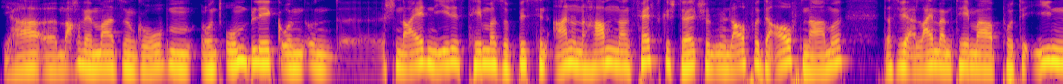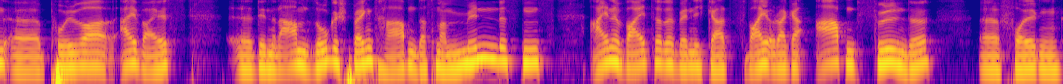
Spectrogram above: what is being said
ja, äh, machen wir mal so einen groben Rundumblick und, und äh, schneiden jedes Thema so ein bisschen an und haben dann festgestellt, schon im Laufe der Aufnahme, dass wir allein beim Thema Proteinpulver, äh, Eiweiß, äh, den Rahmen so gesprengt haben, dass man mindestens eine weitere, wenn nicht gar zwei oder gar abendfüllende äh, Folgen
